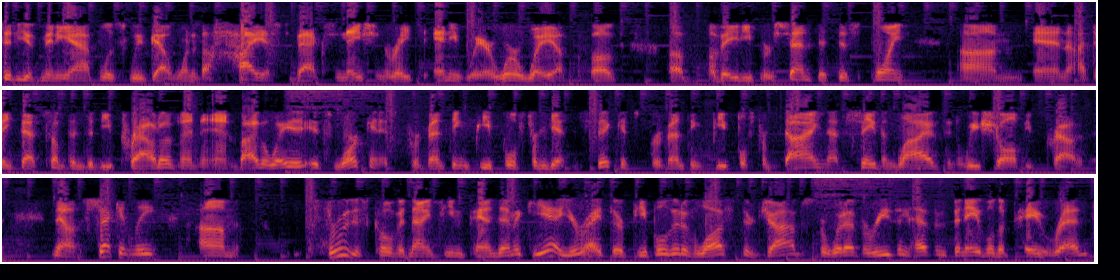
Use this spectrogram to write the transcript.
city of Minneapolis, we've got one of the highest vaccination rates anywhere. We're way up above, uh, of 80% at this point. Um, and I think that's something to be proud of. And, and by the way, it's working. It's preventing people from getting sick. It's preventing people from dying. That's saving lives, and we should all be proud of it. Now, secondly, um, through this COVID 19 pandemic, yeah, you're right. There are people that have lost their jobs for whatever reason, haven't been able to pay rent.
